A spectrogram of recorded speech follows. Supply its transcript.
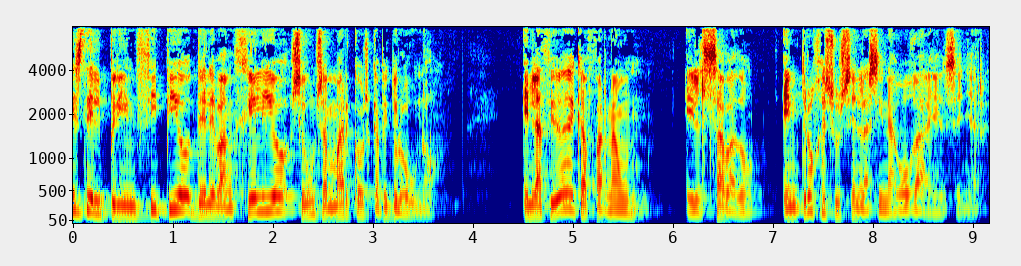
es del principio del Evangelio según San Marcos capítulo 1. En la ciudad de Cafarnaún, el sábado, entró Jesús en la sinagoga a enseñar.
